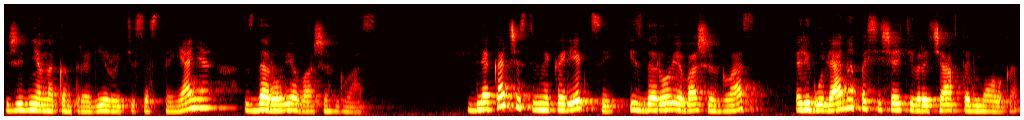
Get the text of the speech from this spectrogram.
Ежедневно контролируйте состояние здоровья ваших глаз. Для качественной коррекции и здоровья ваших глаз регулярно посещайте врача-офтальмолога.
